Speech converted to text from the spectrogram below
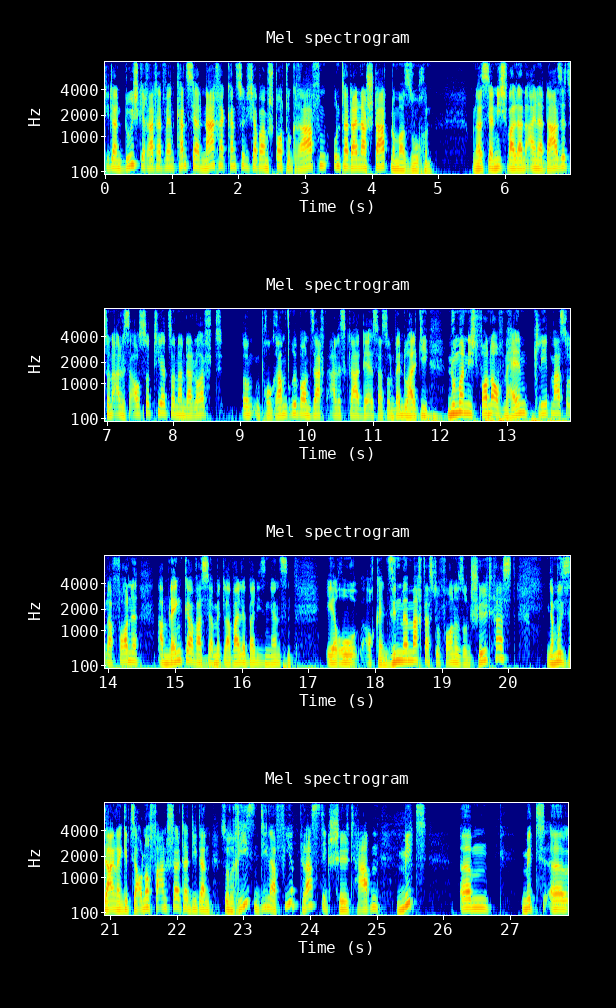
die dann durchgerattert werden, kannst ja nachher kannst du dich ja beim Sportografen unter deiner Startnummer suchen. Und das ist ja nicht, weil dann einer da sitzt und alles aussortiert, sondern da läuft irgendein Programm drüber und sagt, alles klar, der ist das. Und wenn du halt die Nummer nicht vorne auf dem Helm kleben hast oder vorne am Lenker, was ja mittlerweile bei diesen ganzen Aero auch keinen Sinn mehr macht, dass du vorne so ein Schild hast, Da muss ich sagen, da gibt es ja auch noch Veranstalter, die dann so ein riesen DIN A4 Plastikschild haben mit, ähm, mit äh,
